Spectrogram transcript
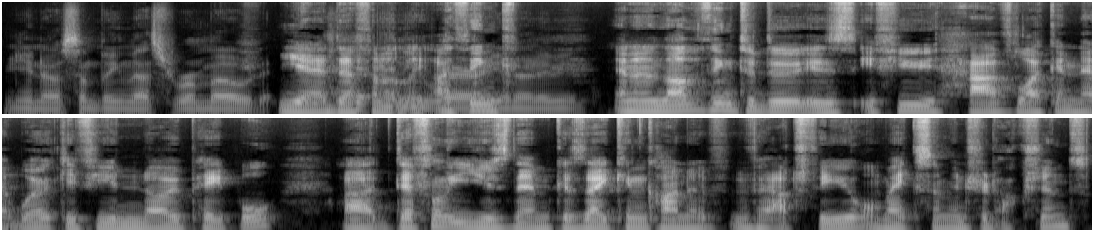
you know, something that's remote yeah, definitely. I anywhere, you know think, what I mean? and another thing to do is if you have like a network, if you know people, uh, definitely use them because they can kind of vouch for you or make some introductions.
